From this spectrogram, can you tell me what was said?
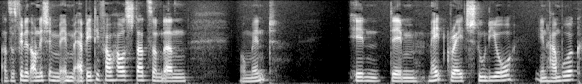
Also es findet auch nicht im, im RBTV-Haus statt, sondern Moment. In dem Made Grade Studio in Hamburg.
